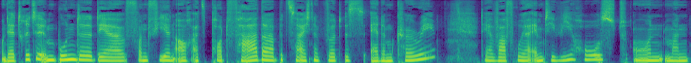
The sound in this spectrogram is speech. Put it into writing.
Und der dritte im Bunde, der von vielen auch als Podfather bezeichnet wird, ist Adam Curry. Der war früher MTV-Host und man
